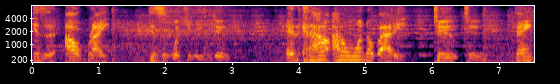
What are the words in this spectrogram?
It's an outright, this is what you need to do. And and I don't I don't want nobody to to think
